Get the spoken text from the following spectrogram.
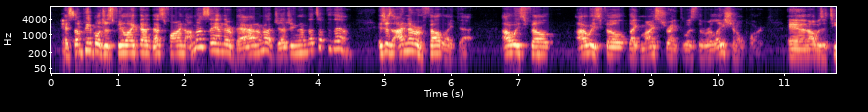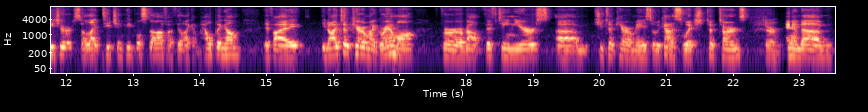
and some people just feel like that. That's fine. I'm not saying they're bad. I'm not judging them. That's up to them. It's just I never felt like that. I always felt I always felt like my strength was the relational part. And I was a teacher, so I like teaching people stuff. I feel like I'm helping them. If I, you know, I took care of my grandma for about 15 years. Um, she took care of me, so we kind of switched, took turns. Sure. And um,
